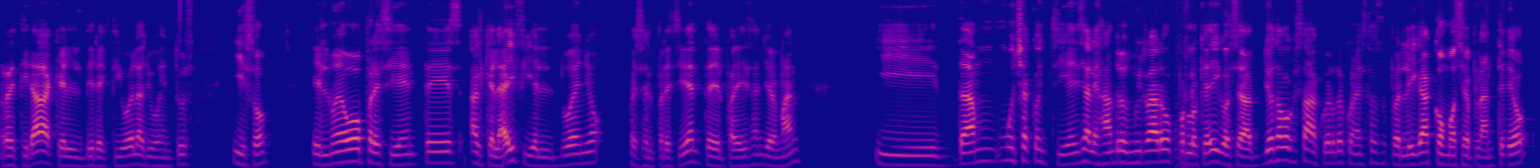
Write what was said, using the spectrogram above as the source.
retirada que el directivo de la Juventus hizo. El nuevo presidente es Alkelaifi, el dueño, pues el presidente del Paris Saint-Germain, y da mucha coincidencia, Alejandro, es muy raro por lo que digo, o sea, yo tampoco estaba de acuerdo con esta Superliga como se planteó,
